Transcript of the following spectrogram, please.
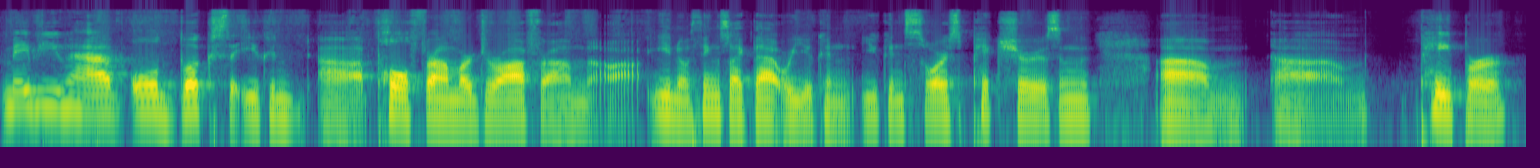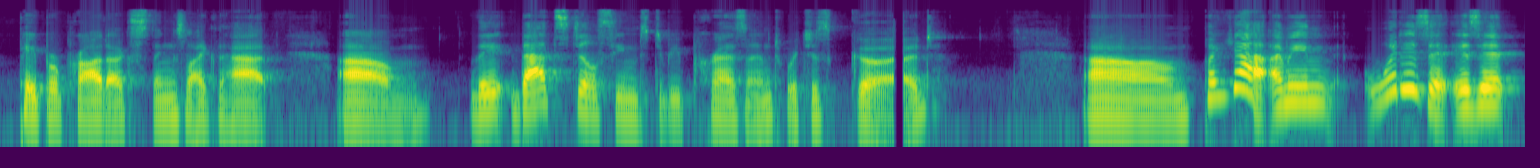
maybe you have old books that you can uh, pull from or draw from, uh, you know, things like that, where you can you can source pictures and um, um, paper paper products, things like that. Um, they, that still seems to be present, which is good. Um, but yeah, I mean, what is it? Is it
